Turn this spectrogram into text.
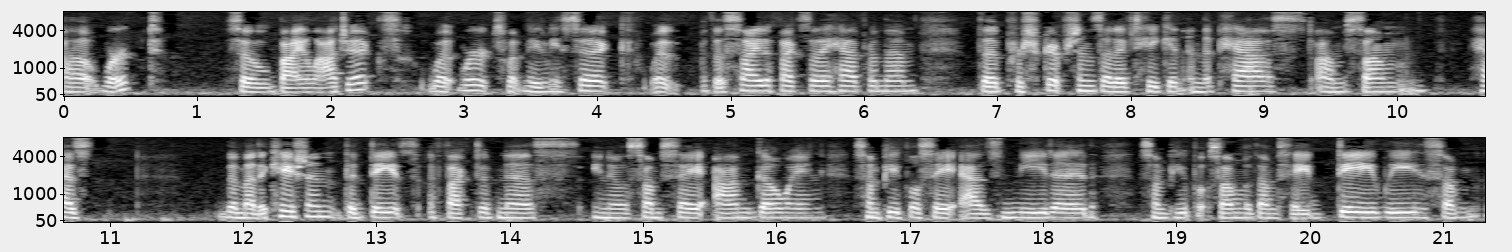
uh, worked. So biologics, what works, what made me sick, what, what the side effects that I had from them, the prescriptions that I've taken in the past. Um, some has the medication, the dates, effectiveness. You know, some say ongoing. Some people say as needed. Some people, some of them say daily. Some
